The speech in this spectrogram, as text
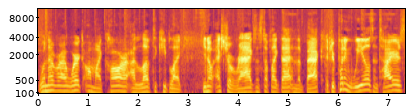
Whenever I work on my car, I love to keep like you know, extra rags and stuff like that in the back. If you're putting wheels and tires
